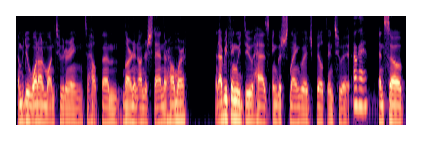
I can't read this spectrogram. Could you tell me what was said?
and we do one-on-one tutoring to help them learn and understand their homework. And everything we do has English language built into it. Okay. And so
